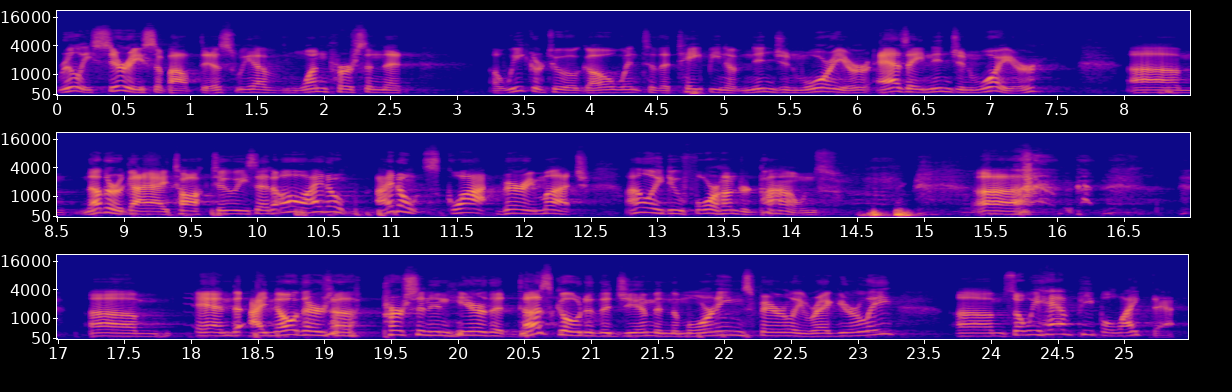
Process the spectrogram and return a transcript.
really serious about this. We have one person that a week or two ago went to the taping of Ninja Warrior as a Ninja Warrior. Um, another guy I talked to, he said, "Oh, I don't, I don't squat very much. I only do 400 pounds." uh, um, and I know there's a person in here that does go to the gym in the mornings fairly regularly. Um, so we have people like that.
